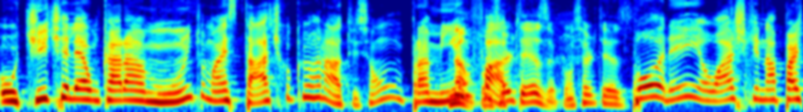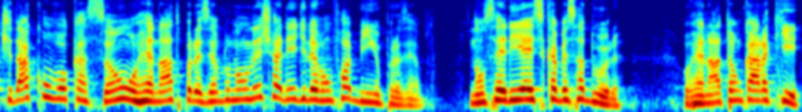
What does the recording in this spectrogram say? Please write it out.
o Tite ele é um cara muito mais tático que o Renato. Isso é um, para mim é não, um com fato. certeza, com certeza. Porém, eu acho que na parte da convocação, o Renato, por exemplo, não deixaria de levar um Fabinho, por exemplo. Não seria esse cabeça dura. O Renato é um cara que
